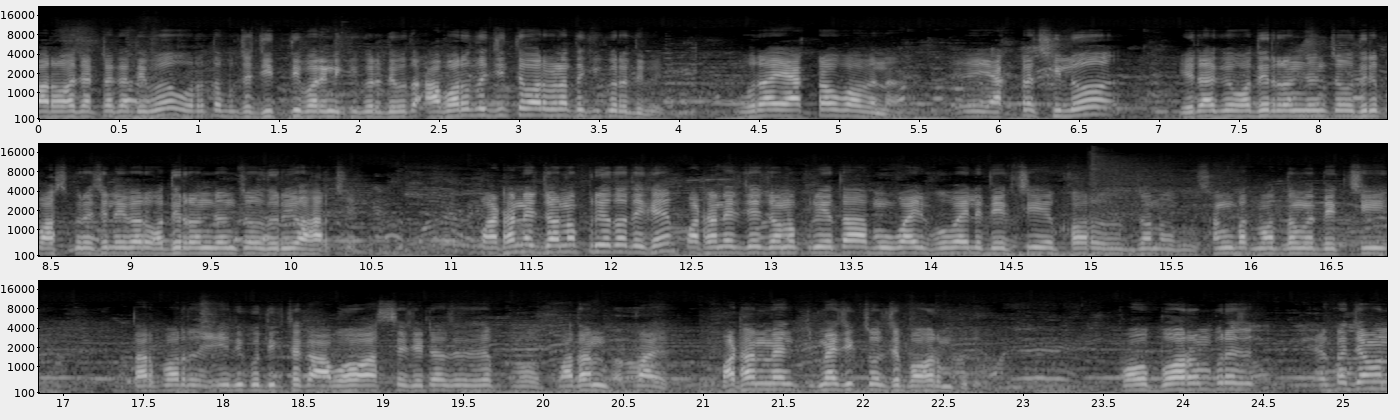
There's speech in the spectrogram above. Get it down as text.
বারো হাজার টাকা দেবে। ওরা তো বলছে জিততে পারেনি, কী করে দেবে? তো আবারও তো জিততে পারবে না, তো কী করে দেবে? ওরা একটাও পাবে না। এই একটা ছিল এর আগে অধীর রঞ্জন চৌধুরী পাস করেছিল এবার অধীর রঞ্জন চৌধুরীও হারছে। পাঠানের জনপ্রিয়তা দেখে পাঠানের যে জনপ্রিয়তা মোবাইল ফোবাইলে দেখছি খর জন সংবাদ মাধ্যমে দেখছি তারপর এদিক ওদিক থেকে আবহাওয়া আসছে যেটা প্রধান প্রায় পাঠান ম্যাজিক চলছে বহরমপুরে। বহরমপুরে একটা যেমন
